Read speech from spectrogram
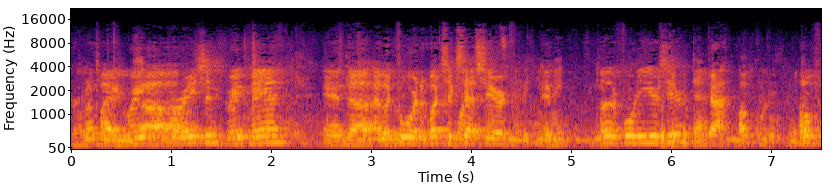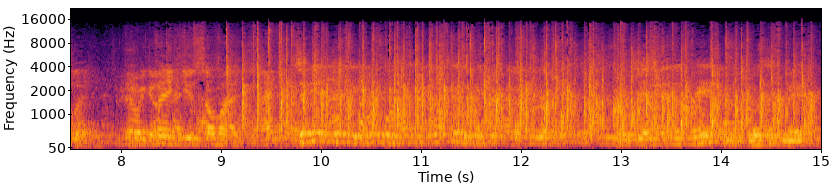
run by a great operation, great man, and uh, I look forward to much success here. And another 40 years here? Yeah. Hopefully. Hopefully. There we go. Thank you so much. City Attorney, Joseph Mayor.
